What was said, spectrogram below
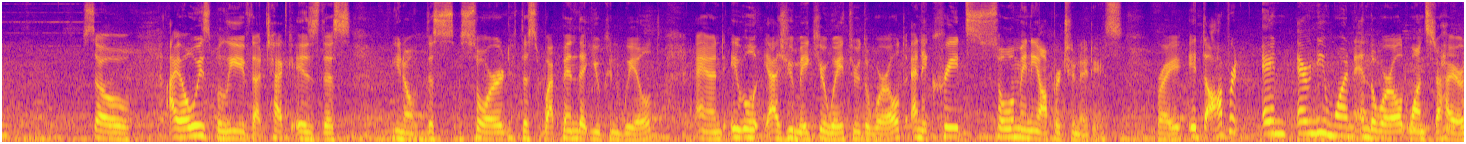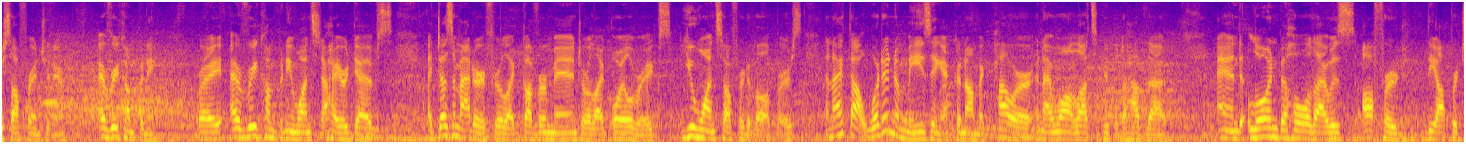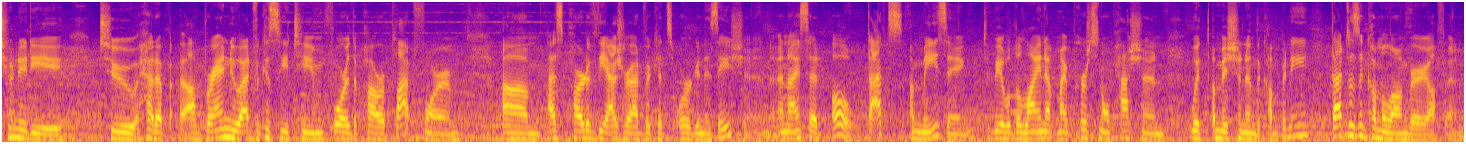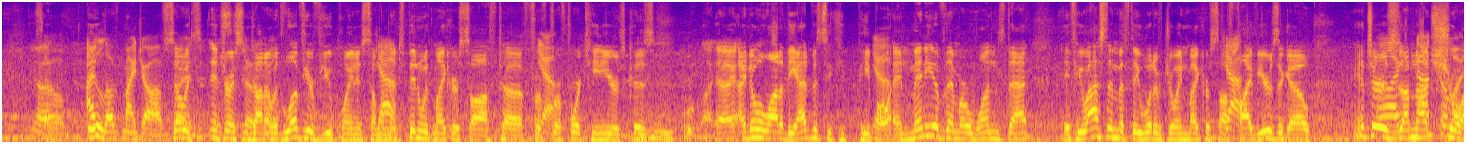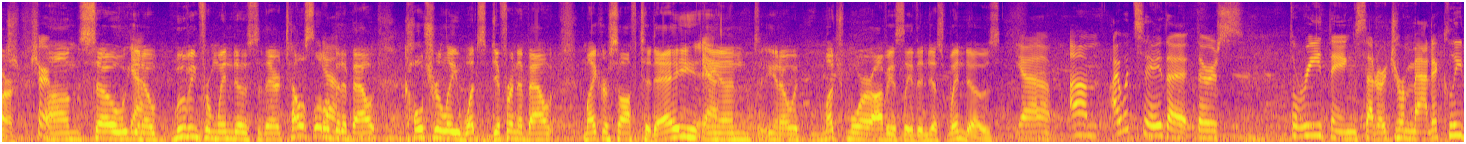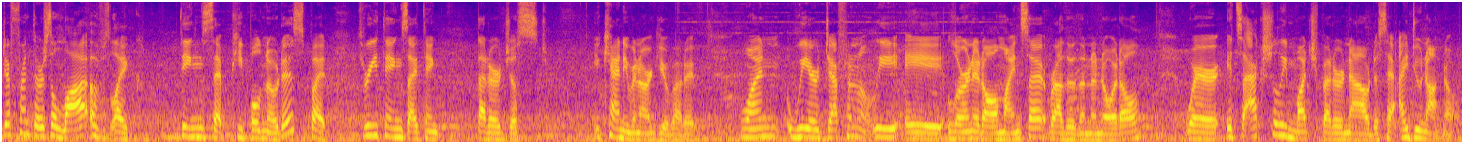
So I always believe that tech is this, you know, this sword, this weapon that you can wield, and it will, as you make your way through the world, and it creates so many opportunities, right? It the oper- and anyone in the world wants to hire a software engineer. Every company, right? Every company wants to hire devs. It doesn't matter if you're like government or like oil rigs. You want software developers. And I thought, what an amazing economic power, and I want lots of people to have that. And lo and behold, I was offered the opportunity to head up a brand new advocacy team for the Power Platform um, as part of the Azure Advocates organization. And I said, oh, that's amazing to be able to line up my personal passion with a mission in the company. That doesn't come along very often. so I love my job. So it's interesting, so Donna. I cool. would love your viewpoint as someone Yeah. that's been with Microsoft uh, for, Yeah. for 14 years, because I, I know a lot of the advocacy people, Yeah. and many of them are ones that, if you ask them if they would have joined Microsoft Yeah. five years ago, answer is Like, I'm not, not so sure. Sure. Um, so you know, moving from Windows to there, tell us a little Yeah. bit about culturally what's different about Microsoft today, Yeah. and you know, much more obviously than just Windows. Yeah, um, I would say that there's three things that are dramatically different. There's a lot of like things that people notice, but three things I think that are just you can't even argue about it. One, we are definitely a learn it all mindset rather than a know it all, where it's actually much better now to say I do not know.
